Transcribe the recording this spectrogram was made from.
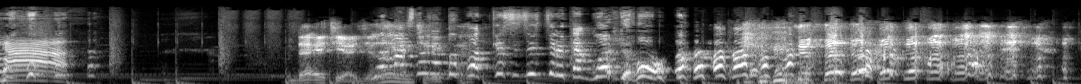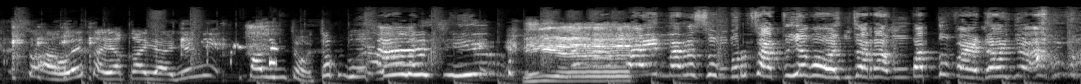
Nah, Udah Eci aja Lah yang cerita. untuk podcast sih cerita gue dong Soalnya kayak kayaknya nih paling cocok buat Ella sih. Iya. Lain narasumber satu yang wawancara empat tuh faedahnya apa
